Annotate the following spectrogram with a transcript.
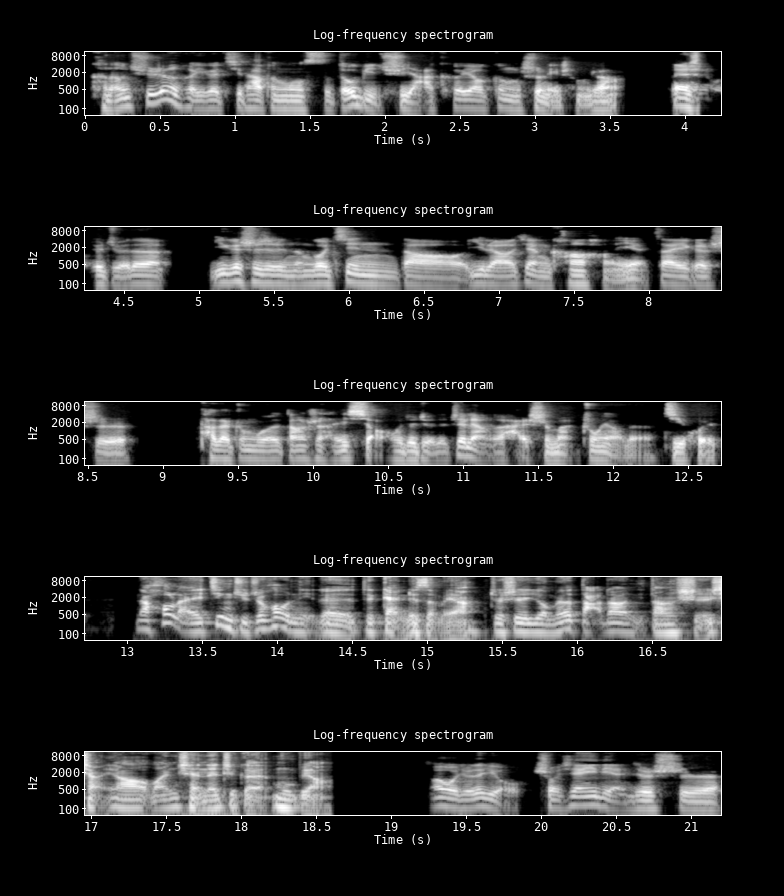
可能去任何一个其他分公司都比去牙科要更顺理成章。但是我就觉得，一个是能够进到医疗健康行业，再一个是他在中国当时很小，我就觉得这两个还是蛮重要的机会。那后来进去之后，你的的感觉怎么样？就是有没有达到你当时想要完成的这个目标？啊，我觉得有。首先一点就是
